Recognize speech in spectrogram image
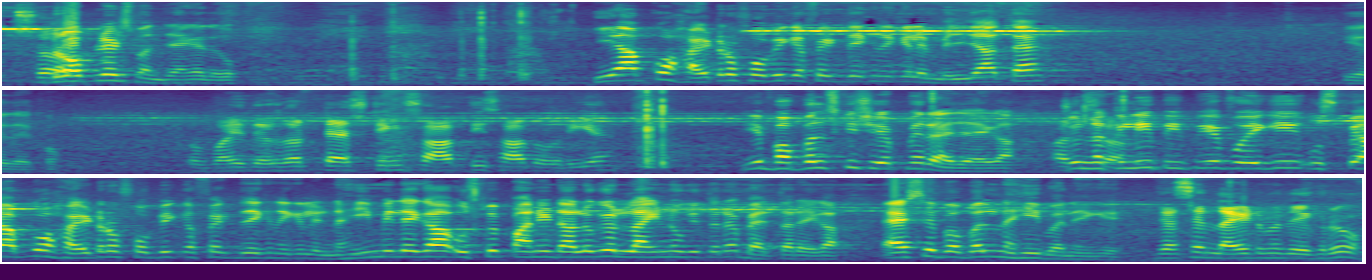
अच्छा। ड्रॉपलेट्स बन जाएँगे देखो। ये आपको हाइड्रोफोबिक इफ़ेक्ट देखने के लिए मिल जाता है। ये देखो। तो भाई देखो टेस्टिंग साथ ही साथ हो रही है। ये बबल्स की शेप में रह जाएगा। अच्छा। जो। नकली पीपीएफ होएगी उस पर आपको हाइड्रोफोबिक इफ़ेक्ट देखने के लिए नहीं मिलेगा। उस पर पानी डालोगे और लाइनों की तरह बहता रहेगा। ऐसे बबल नहीं बनेंगे। जैसे लाइट में देख रहे हो?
